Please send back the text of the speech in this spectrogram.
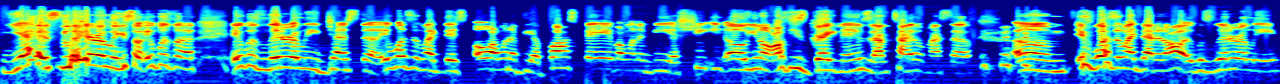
Yes, literally. So it was a, it was literally just, a, it wasn't like this. Oh, I want to be a boss babe. I want to be a CEO. You know, all these great names that I've titled myself. um, it wasn't like that at all. It was literally,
